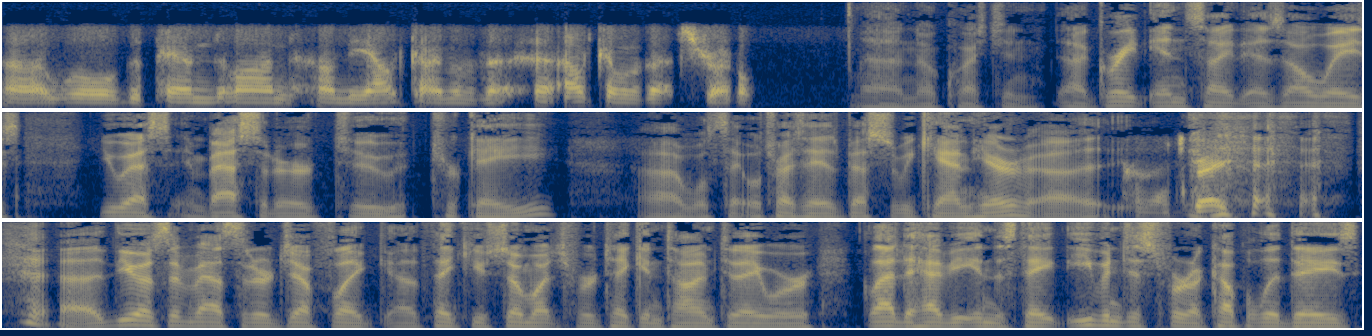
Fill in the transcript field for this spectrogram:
uh, will depend on on the outcome of that outcome of that struggle. Uh, no question. Uh, great insight as always, U.S. Ambassador to Turkey. Uh, we'll say we'll try to say as best as we can here. Uh, That's great. uh, U.S. Ambassador Jeff Flake, uh, thank you so much for taking time today. We're glad to have you in the state, even just for a couple of days.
